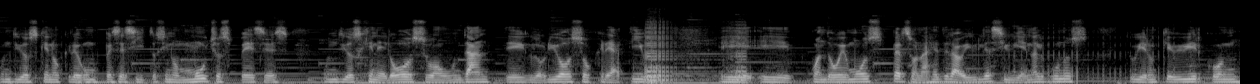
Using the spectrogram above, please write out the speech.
un Dios que no creó un pececito, sino muchos peces, un Dios generoso, abundante, glorioso, creativo. Eh, eh, cuando vemos personajes de la Biblia, si bien algunos tuvieron que vivir con,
